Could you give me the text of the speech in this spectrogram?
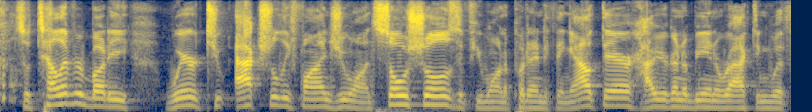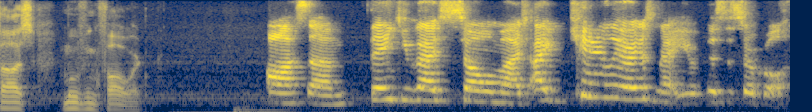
so tell everybody where to actually find you on socials, if you want to put anything out there, how you're going to be interacting with us moving forward. Awesome. Thank you guys so much. I can't believe I just met you. This is so cool.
